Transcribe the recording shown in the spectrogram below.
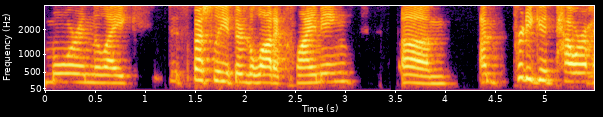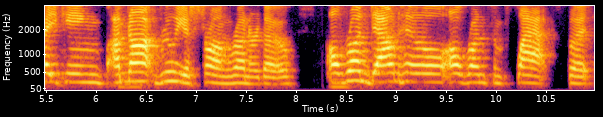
more in the like, especially if there's a lot of climbing. Um, I'm pretty good power hiking. I'm not really a strong runner though. I'll run downhill, I'll run some flats, but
